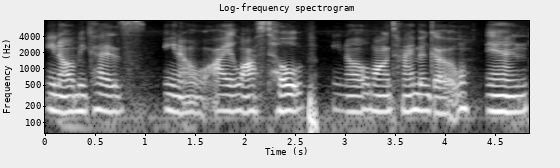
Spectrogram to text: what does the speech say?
you know, because, you know, I lost hope, you know, a long time ago. And,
